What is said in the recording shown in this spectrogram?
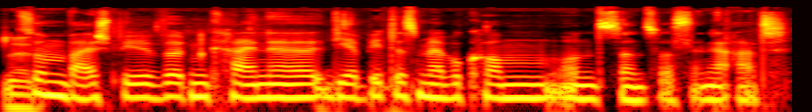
ne? Zum Beispiel würden keine Diabetes mehr bekommen und sonst was in der Art.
